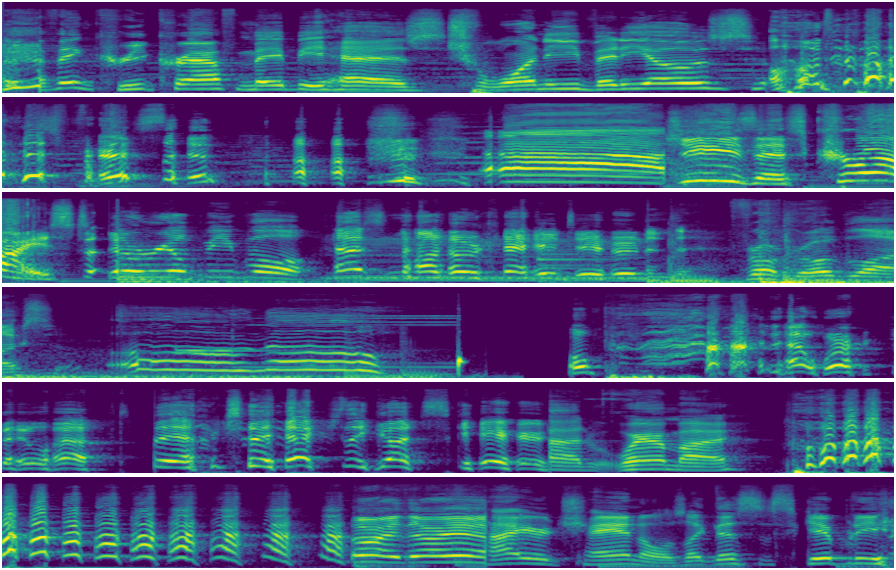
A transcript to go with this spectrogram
I think KreekCraft maybe has 20 videos on, on this person. ah! Jesus Christ! They're real people. That's not okay, dude. From Roblox. Oh no! Oh, that worked. They left. They actually they actually got scared. God, where am I? All right, there I am. Higher channels like this Skibidi.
